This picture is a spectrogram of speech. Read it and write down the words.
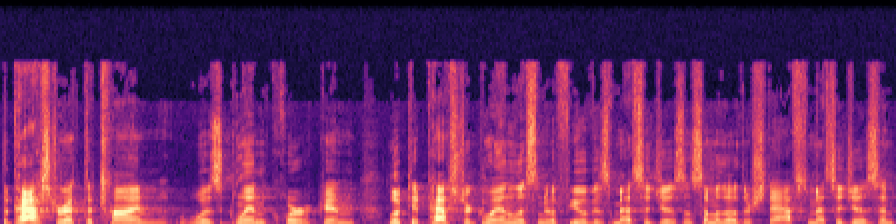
the pastor at the time was Glenn Quirk, and looked at Pastor Glenn, listened to a few of his messages and some of the other staff's messages, and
